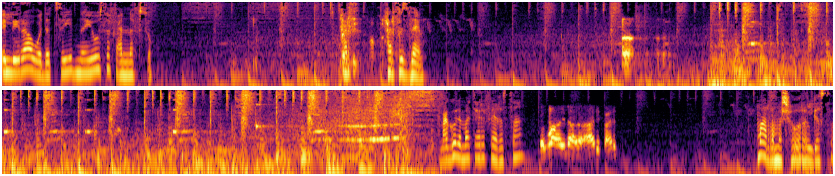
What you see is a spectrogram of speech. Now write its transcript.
اللي راودت سيدنا يوسف عن نفسه؟ حرف حرف الزين. معقولة ما تعرفها يا غسان والله لا لا أعرف أعرف. مرة مشهورة القصة.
